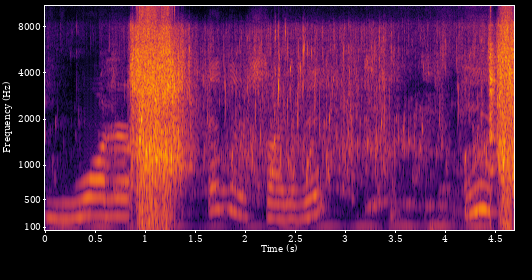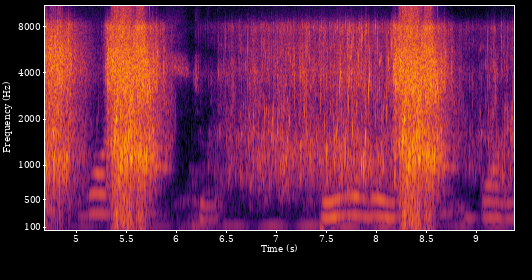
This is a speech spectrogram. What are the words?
Then water other side of it. And water next to it. And then water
